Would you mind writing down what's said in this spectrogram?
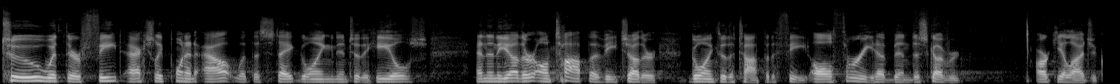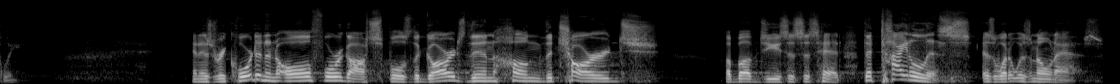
two with their feet actually pointed out with the stake going into the heels, and then the other on top of each other going through the top of the feet. All three have been discovered archaeologically. And as recorded in all four Gospels, the guards then hung the charge above Jesus' head. The titulus is what it was known as.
